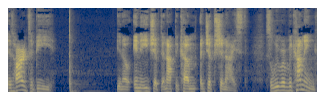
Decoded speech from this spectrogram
it's hard to be, you know, in Egypt and not become Egyptianized. So we were becoming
